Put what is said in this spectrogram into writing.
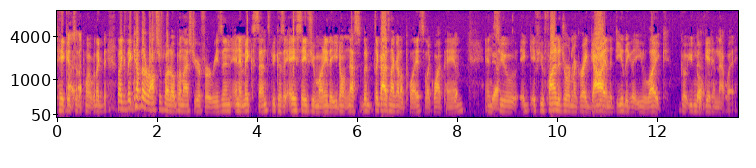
take it to I- the point where like they, like they kept their roster spot open last year for a reason, and it makes sense because it a saves you money that you don't necessarily the, the guy's not gonna play, so like why pay him? And Yeah. two, if you find a Jordan McRae guy in the D League that you like, go you can go get him that way.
